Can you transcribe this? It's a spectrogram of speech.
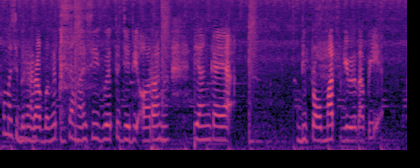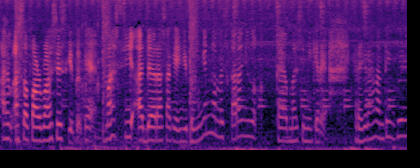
Aku masih berharap banget bisa nggak sih gue tuh jadi orang yang kayak diplomat gitu tapi I'm as a pharmacist gitu. Kayak masih ada rasa kayak gitu. Mungkin sampai sekarang juga kayak masih mikir ya kira-kira nanti gue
